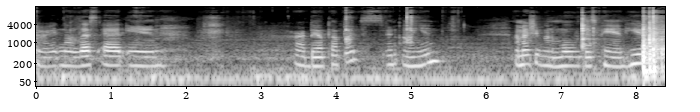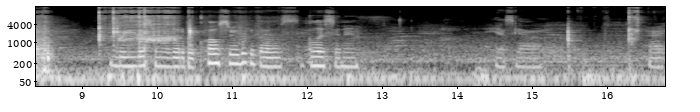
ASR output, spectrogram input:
All right, now let's add in our bell peppers and onion. I'm actually gonna move this pan here. This one a little bit closer. Look at those glistening. Yes, y'all. All right,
